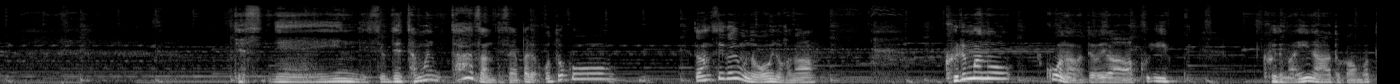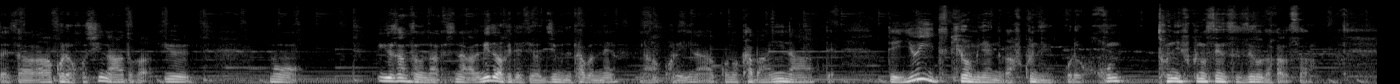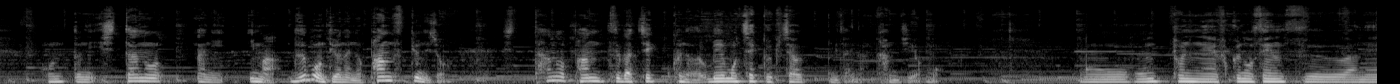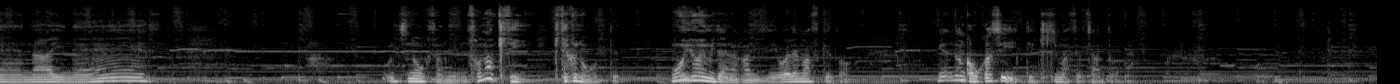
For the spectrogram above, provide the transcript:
ですね。いいんですよ。で、たまに、ターザンってさ、やっぱり男、男性が読むのが多いのかな。車のコーナーって、いやいい、車いいなとか思ったりさ、あこれ欲しいなとかいう、もう、有酸素をしながら見るわけですよ、ジムで多分ね。あ、これいいな、このカバンいいなって。で、唯一興味ないのが服ね。俺、本当に服のセンスゼロだからさ。本当に、下の、何今、ズボンって言わないの、パンツって言うんでしょ下のパンツがチェックなら上もチェック着ちゃうみたいな感じよ、もう。もう本当にね、服のセンスはね、ないね。うちの奥さんに、そんな着て、着てくの？って、おいおいみたいな感じで言われますけど、え、なんかおかしいって聞きますよ、ちゃんと。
